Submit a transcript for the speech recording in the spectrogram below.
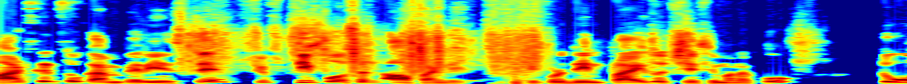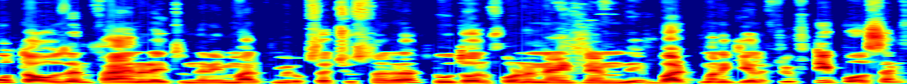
మార్కెట్తో కంపేర్ చేస్తే ఫిఫ్టీ పర్సెంట్ ఆఫ్ అండి. ఇప్పుడు దీని ప్రైస్ వచ్చేసి మనకు టూ థౌజండ్ ఫైవ్ హండ్రెడ్ అవుతుందండి. ఎంఆర్పి మీరు ఒకసారి చూస్తున్నారు కదా two thousand four hundred ninety nine ఉంది. బట్ మనకి ఇలా ఫిఫ్టీ పర్సెంట్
